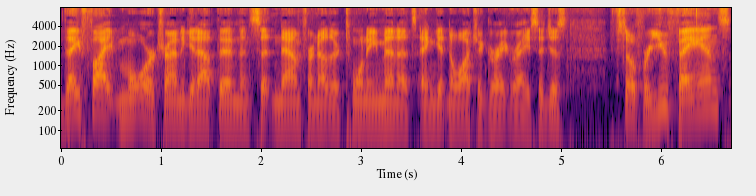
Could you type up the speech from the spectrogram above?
they fight more trying to get out then than sitting down for another 20 minutes and getting to watch a great race. It just so for you fans,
